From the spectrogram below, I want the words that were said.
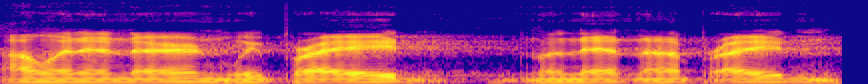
I went in there and we prayed. Lynette and I prayed, and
